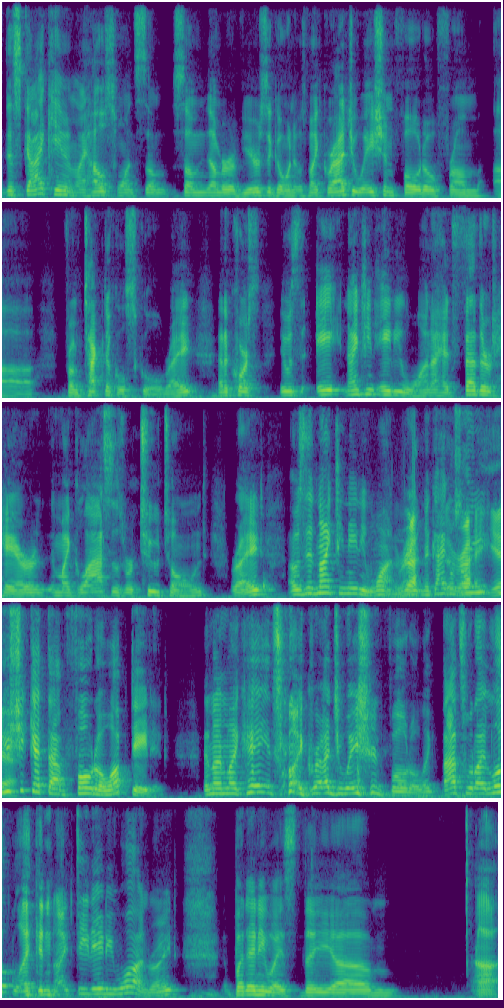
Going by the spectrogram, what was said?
this guy came in my house once some some number of years ago, and it was my graduation photo from uh, from technical school, right? And of course, it was eight, 1981. I had feathered hair, and my glasses were two toned, right? I was in 1981, right? right. And the guy goes, right, oh, you, yeah. you should get that photo updated. And I'm like, hey, it's my graduation photo. Like that's what I looked like in 1981, right? But anyways, the um, uh,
